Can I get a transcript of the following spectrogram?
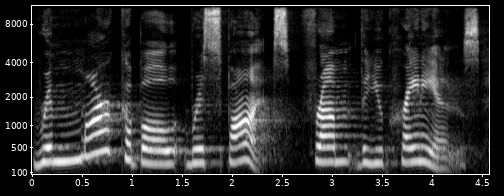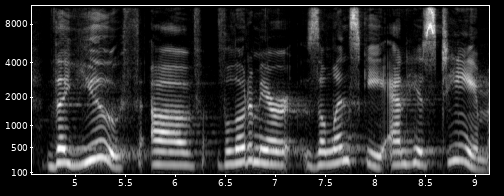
remarkable response from the Ukrainians, the youth of Volodymyr Zelensky and his team,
